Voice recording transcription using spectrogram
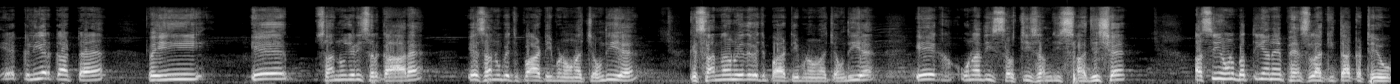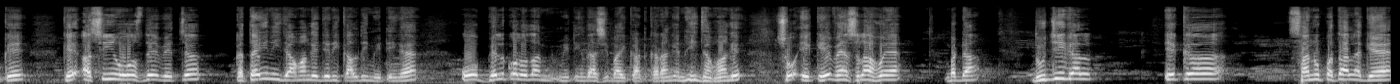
ਇਹ ਕਲੀਅਰ ਕੱਟ ਹੈ ਵੀ ਇਹ ਸਾਨੂੰ ਜਿਹੜੀ ਸਰਕਾਰ ਹੈ, ਇਹ ਸਾਨੂੰ ਵਿੱਚ ਪਾਰਟੀ ਬਣਾਉਣਾ ਚਾਹੁੰਦੀ ਹੈ, ਕਿਸਾਨਾਂ ਨੂੰ ਇਹਦੇ ਵਿੱਚ ਪਾਰਟੀ ਬਣਾਉਣਾ ਚਾਹੁੰਦੀ ਹੈ। ਇਹ ਇੱਕ ਉਹਨਾਂ ਦੀ ਸੋਚੀ ਸਮਝੀ ਸਾਜ਼ਿਸ਼ ਹੈ। ਅਸੀਂ ਹੁਣ ਬੱਤੀਆਂ ਨੇ ਫੈਸਲਾ ਕੀਤਾ ਇਕੱਠੇ ਹੋ ਕੇ ਕਿ ਅਸੀਂ ਉਸ ਦੇ ਵਿੱਚ ਕਤਈ ਨਹੀਂ ਜਾਵਾਂਗੇ, ਜਿਹੜੀ ਕੱਲ ਦੀ ਮੀਟਿੰਗ ਹੈ, ਉਹ ਬਿਲਕੁਲ ਉਹਦਾ ਮੀਟਿੰਗ ਦਾ ਅਸੀਂ ਬਾਈਕਾਟ ਕਰਾਂਗੇ, ਨਹੀਂ ਜਾਵਾਂਗੇ। ਸੋ ਇੱਕ ਇਹ ਫੈਸਲਾ ਹੋਇਆ, ਵੱਡਾ। ਦੂਜੀ ਗੱਲ, ਇੱਕ ਸਾਨੂੰ ਪਤਾ ਲੱਗਿਆ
